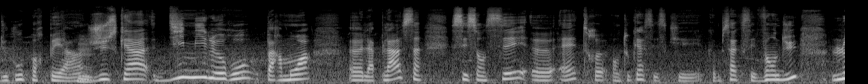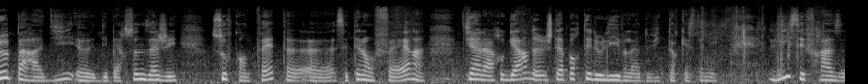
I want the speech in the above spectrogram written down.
du groupe Orpea. hein. Mm. Jusqu'à 10 000 euros par mois euh, la place. C'est censé euh, être, en tout cas, c'est ce qui est comme ça que c'est vendu, le paradis euh, des personnes âgées. Sauf qu'en fait, c'était l'enfer. Tiens, là, regarde, je t'ai apporté le livre là, de Victor Castanet. Lis ces phrases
